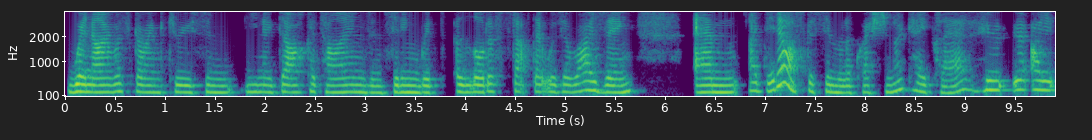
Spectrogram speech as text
when I was going through some, you know, darker times and sitting with a lot of stuff that was arising, um, I did ask a similar question. Okay, Claire, who uh, I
